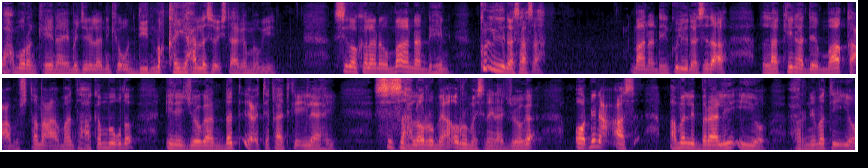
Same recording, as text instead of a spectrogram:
wax muran keenaya ma jiro ilaa ninka uun diidmo qayaxan la istaaga moogiye sidoo kale anagu ma aanan dhihin kulligiina saas ah. Ma aanan dhihin kulligiina sida ah laakiin haddee waaqaca mujtamaca maanta waxaa ka muuqdo inay joogaan dad ictiqaadka ilaahay si sax loo rume aan u rumaysnaynaa jooga oo dhinacaas ama liberaaliye iyo xornimati iyo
